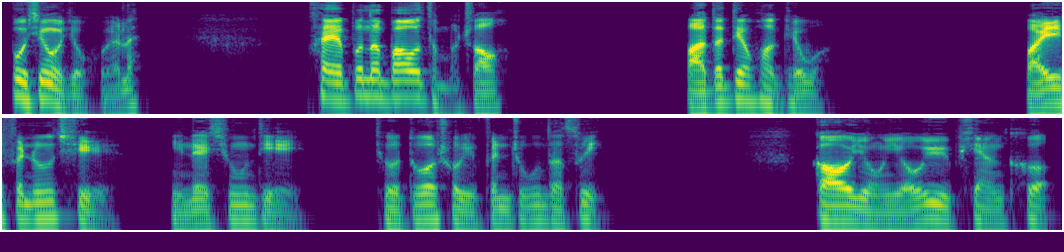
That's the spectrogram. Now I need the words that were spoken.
不行我就回来，他也不能把我怎么着。把他电话给我，晚一分钟去，你那兄弟就多受一分钟的罪。高勇犹豫片刻，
